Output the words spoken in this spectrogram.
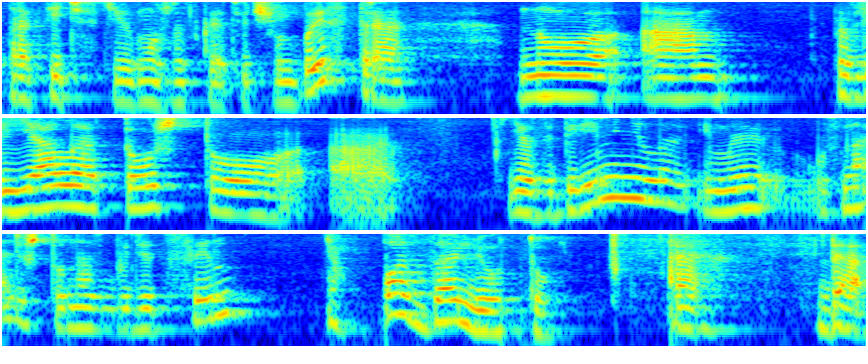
практически, можно сказать, очень быстро, но а, повлияло то, что а, я забеременела, и мы узнали, что у нас будет сын. По залету. Да, да.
